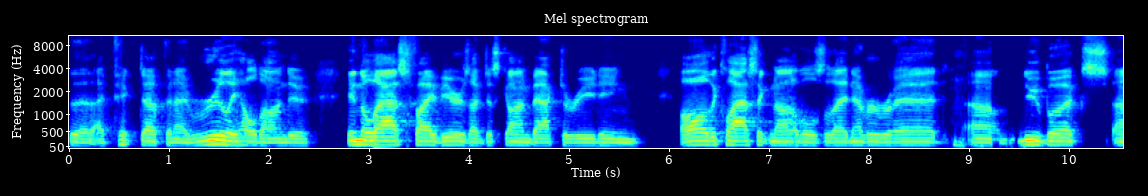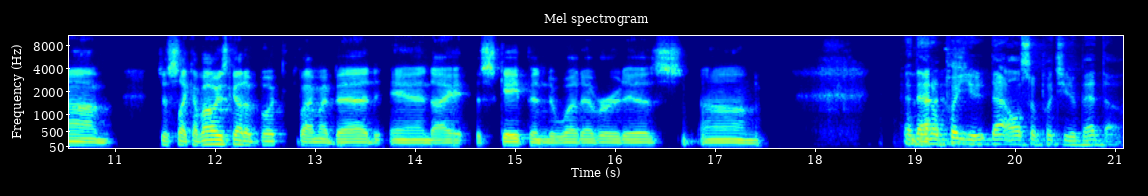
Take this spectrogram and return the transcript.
that I picked up and I really held on to. In the last five years, I've just gone back to reading all the classic novels that I never read, mm-hmm. um, new books. Um, just like I've always got a book by my bed and I escape into whatever it is. Um, and that'll put you, that also puts you to bed though.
